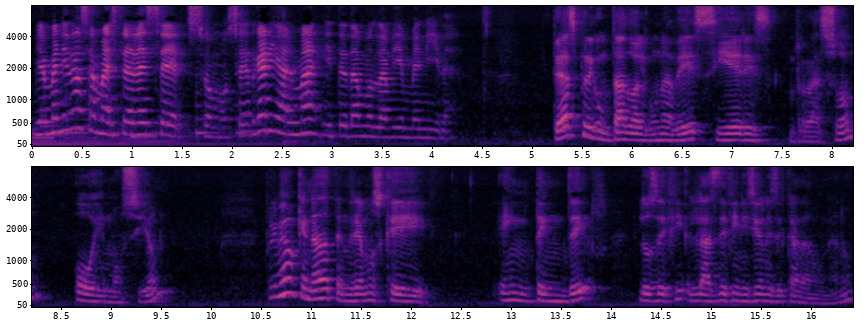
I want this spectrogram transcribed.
Bienvenidos a Maestría de Ser. Somos Edgar y Alma y te damos la bienvenida. ¿Te has preguntado alguna vez si eres razón o emoción? Primero que nada tendríamos que entender las definiciones de cada una, ¿no?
